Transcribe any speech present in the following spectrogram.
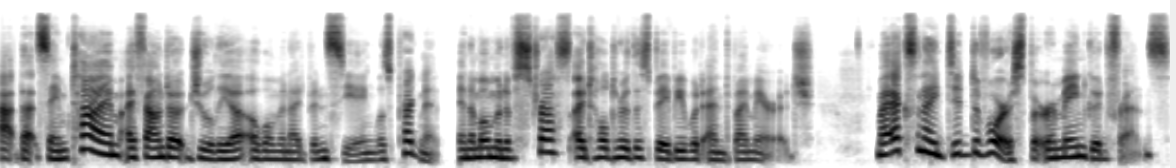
At that same time, I found out Julia, a woman I'd been seeing, was pregnant. In a moment of stress, I told her this baby would end my marriage. My ex and I did divorce but remain good friends.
